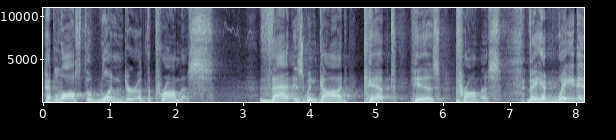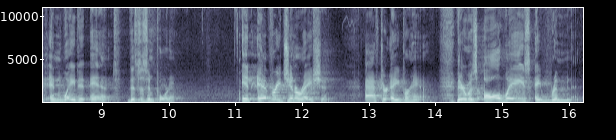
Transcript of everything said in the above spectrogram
had lost the wonder of the promise, that is when God kept his promise. They had waited and waited, and this is important. In every generation after Abraham, there was always a remnant.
